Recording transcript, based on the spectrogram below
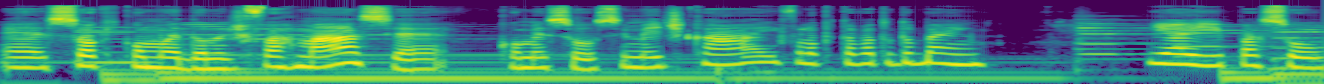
É, só que como é dono de farmácia, começou a se medicar e falou que estava tudo bem. E aí passou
